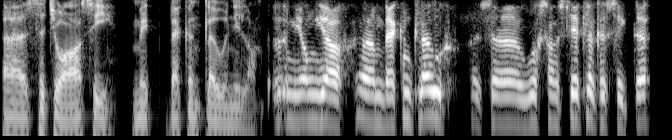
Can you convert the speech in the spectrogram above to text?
uh situasie met Beck and Claw in die land? Ehm jong ja, um, Beck and Claw is 'n uh, hoogs aansteeklike siekte.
